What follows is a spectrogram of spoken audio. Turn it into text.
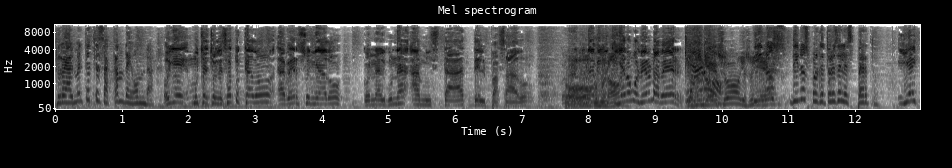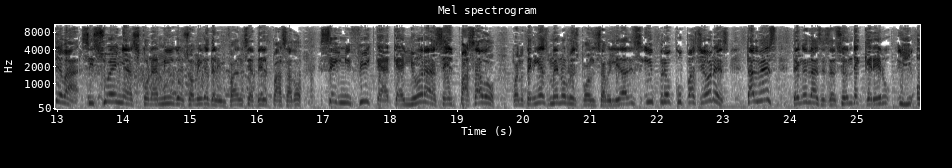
realmente te sacan de onda. Oye, muchachos, ¿les ha tocado haber soñado con alguna amistad del pasado? Con Oh, algún ¿cómo amigo no? que ya no volvieron a ver. Yo soñé eso, yo soñé. Dinos, dinos porque tú eres el experto. Y ahí te va, si sueñas con amigos o amigas de la infancia del pasado, significa que añoras el pasado cuando tenías menos responsabilidades y preocupaciones. Tal vez tengas la sensación de querer hu- o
